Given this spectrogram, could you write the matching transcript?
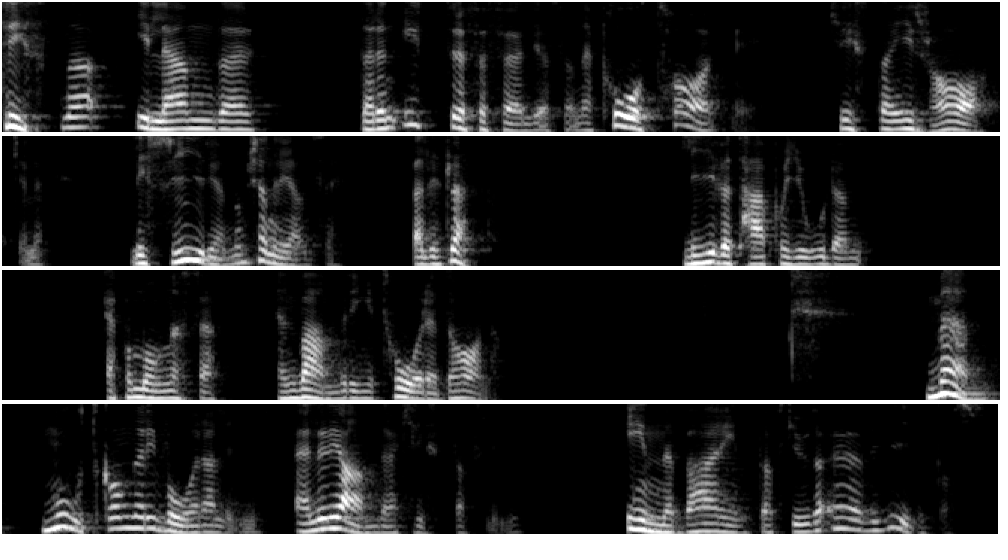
Kristna i länder där den yttre förföljelsen är påtaglig, kristna i Irak eller i Syrien, de känner igen sig väldigt lätt. Livet här på jorden är på många sätt en vandring i Tåredalen. Men motgångar i våra liv, eller i andra kristnas liv, innebär inte att Gud har övergivit oss.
